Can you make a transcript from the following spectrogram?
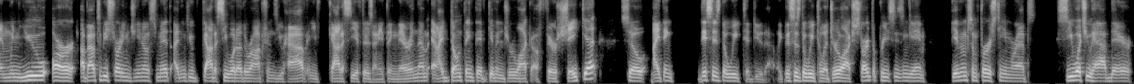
And when you are about to be starting Geno Smith, I think you've got to see what other options you have and you've got to see if there's anything there in them. And I don't think they've given Drew Lock a fair shake yet. So I think this is the week to do that. Like this is the week to let Drew Lock start the preseason game, give him some first team reps, see what you have there.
